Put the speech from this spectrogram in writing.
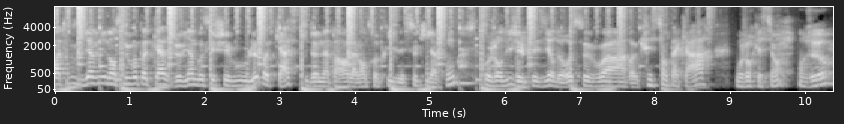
à tous, bienvenue dans ce nouveau podcast Je viens bosser chez vous, le podcast qui donne la parole à l'entreprise et ceux qui la font. Aujourd'hui, j'ai le plaisir de recevoir euh, Christian Tacard. Bonjour Christian. Bonjour.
